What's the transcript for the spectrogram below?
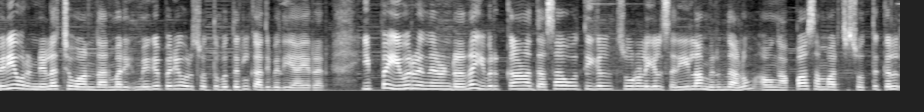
பெரிய ஒரு நிலச்சி வாழ்ந்தார் மாதிரி மிகப்பெரிய ஒரு சொத்து பத்துகளுக்கு அதிபதி ஆயிடுறார். இப்போ இவர் என்னன்றதுனா இவருக்கான தசாபுத்திகள் சூழ்நிலைகள் சரியில்லாமல் இருந்தாலும் அவங்க அப்பா சம்பாரித்த சொத்துக்கள்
